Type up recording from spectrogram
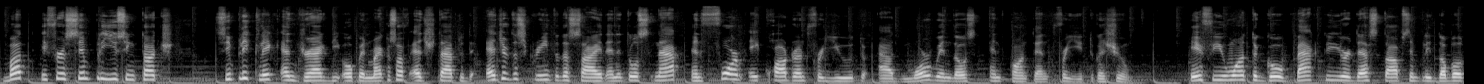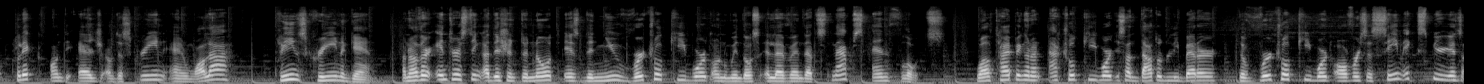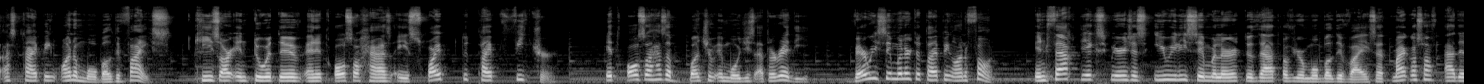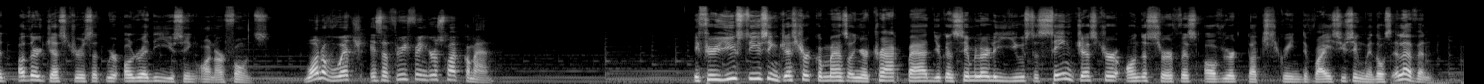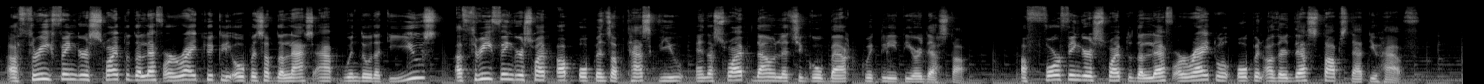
But if you're simply using touch, Simply click and drag the open Microsoft Edge tab to the edge of the screen to the side and it will snap and form a quadrant for you to add more windows and content for you to consume. If you want to go back to your desktop, simply double click on the edge of the screen and voila, clean screen again. Another interesting addition to note is the new virtual keyboard on Windows 11 that snaps and floats. While typing on an actual keyboard is undoubtedly better, the virtual keyboard offers the same experience as typing on a mobile device. Keys are intuitive and it also has a swipe to type feature. It also has a bunch of emojis at the ready, very similar to typing on a phone. In fact, the experience is eerily similar to that of your mobile device that Microsoft added other gestures that we're already using on our phones. One of which is a three-finger swipe command. If you're used to using gesture commands on your trackpad, you can similarly use the same gesture on the surface of your touchscreen device using Windows 11. A three finger swipe to the left or right quickly opens up the last app window that you used. A three finger swipe up opens up task view and a swipe down lets you go back quickly to your desktop. A four finger swipe to the left or right will open other desktops that you have.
